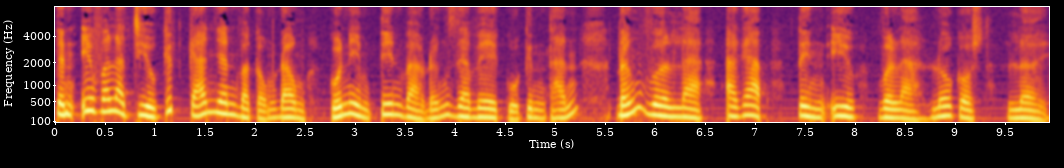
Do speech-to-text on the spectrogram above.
tình yêu phải là chiều kích cá nhân và cộng đồng của niềm tin vào đấng gia về của Kinh Thánh. Đấng vừa là Agap, tình yêu, vừa là Logos, lời.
